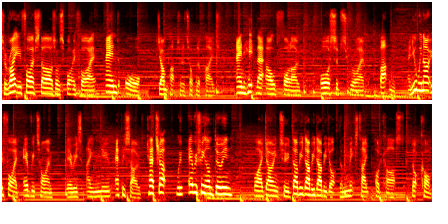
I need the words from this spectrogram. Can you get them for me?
to rate it five stars on Spotify and or jump up to the top of the page and hit that old follow or subscribe button and you'll be notified every time there is a new episode. Catch up with everything I'm doing by going to www.themixtapepodcast.com.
